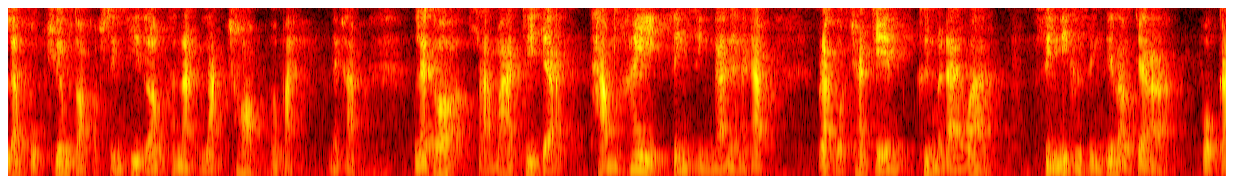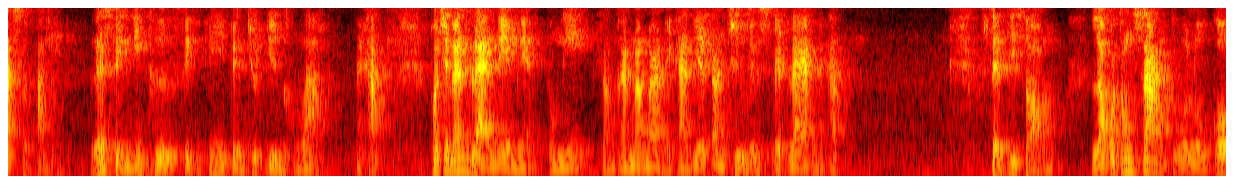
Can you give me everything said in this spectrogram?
แล้วผูกเชื่อมต่อกับสิ่งที่เราถนัดรักชอบเข้าไปนะครับ และก็สามารถที่จะ ทำให้สิ่งสิ่งนั้นเนี่ยนะครับ ปรากฏชัดเจนขึ้นมาได้ว่า สิ่งนี้คือสิ่งที่เราจะโฟกัสไป และสิ่งนี้คือสิ่งที่เป็นจุดยืนของเรานะครับ เพราะฉะนั้นแบรนด์เนมเนี่ยตรงนี้สำคัญมาก ๆ ในการที่จะตั้งชื่อเป็นสเต็ปแรกนะครับสเต็ปที่ 2 เราก็ต้องสร้างตัวโลโก้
